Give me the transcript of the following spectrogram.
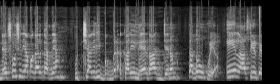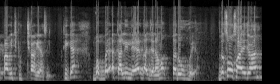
ਨੈਕਸਟ ਕੁਐਸਚਨ ਦੀ ਆਪਾਂ ਗੱਲ ਕਰਦੇ ਹਾਂ। ਪੁੱਛਿਆ ਗਿਆ ਜੀ, ਬੱਬਰ ਅਕਾਲੀ ਲਹਿਰ ਦਾ ਜਨਮ ਕਦੋਂ ਹੋਇਆ? ਇਹ ਲਾਸਟ ਈਅਰ ਪੇਪਰਾਂ ਵਿੱਚ ਪੁੱਛਿਆ ਗਿਆ ਸੀ, ਠੀਕ ਹੈ? ਬੱਬਰ ਅਕਾਲੀ ਲਹਿਰ ਦਾ ਜਨਮ ਕਦੋਂ ਹੋਇਆ? ਦੱਸੋ ਸਾਰੇ ਜਵਾਨ।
